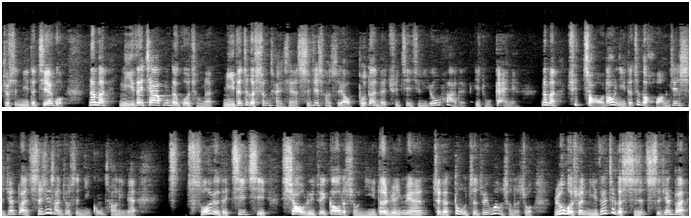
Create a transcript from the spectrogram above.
就是你的结果。那么你在加工的过程呢，你的这个生产线实际上是要不断的去进行优化的一种概念。那么去找到你的这个黄金时间段，实际上就是你工厂里面。所有的机器效率最高的时候，你的人员这个斗志最旺盛的时候，如果说你在这个时时间段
